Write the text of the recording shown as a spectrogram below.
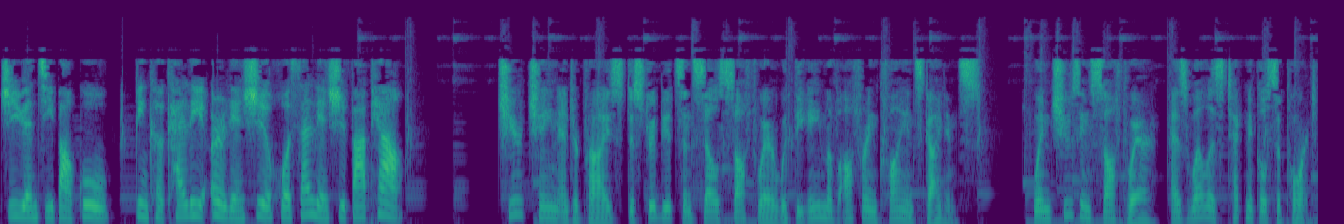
支援及保固，并可开立二联式或三联式发票。Cheer Chain Enterprise distributes and sells software with the aim of offering clients guidance. When choosing software, as well as technical support,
